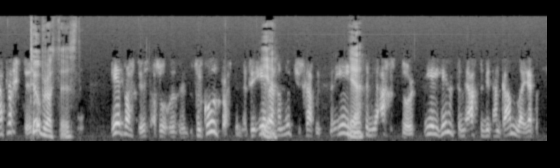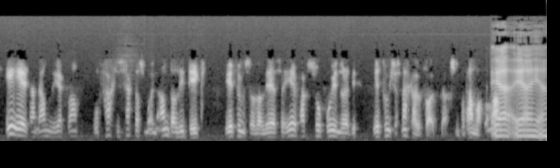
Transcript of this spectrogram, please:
Jag bröstet. Du bröstet. er bröstet, altså, for god bröstet. Det är det mycket skapen. Men jeg är inte med aktor. Jeg är inte med aktor vid han gamla. jeg. är han gamla. Jag kan och faktiskt sagt det som en andre litt dik. Jeg tror så å lese. Jeg er faktisk så fin att jeg tror ikke jeg snakker med folk. Som på Hammar. Ja, ja, ja.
